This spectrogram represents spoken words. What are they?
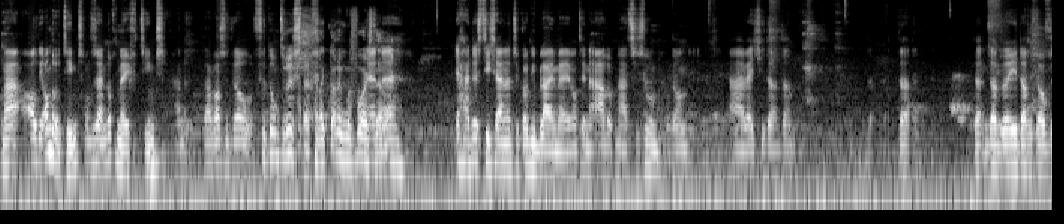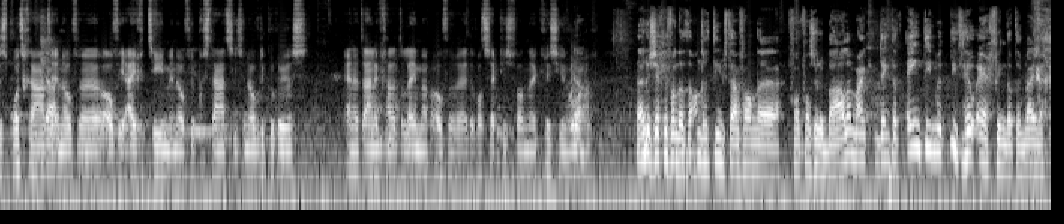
Maar al die andere teams, want er zijn nog negen teams, daar was het wel verdomd rustig. dat kan ik me voorstellen. En, eh, ja, dus die zijn er natuurlijk ook niet blij mee. Want in de aanloop naar het seizoen, dan, ja, weet je, dan, dan, dan, dan, dan wil je dat het over de sport gaat Ja. en over, over je eigen team en over de prestaties en over de coureurs. En uiteindelijk gaat het alleen maar over eh, de WhatsAppjes van eh, Christian Horner. Nou, nu zeg je van dat de andere teams daarvan eh, van, van zullen balen. Maar ik denk dat één team het niet heel erg vindt dat er weinig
